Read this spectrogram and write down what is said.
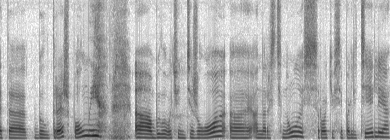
это был трэш полный. А, было очень тяжело. А, она растянулась, сроки все полетели.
